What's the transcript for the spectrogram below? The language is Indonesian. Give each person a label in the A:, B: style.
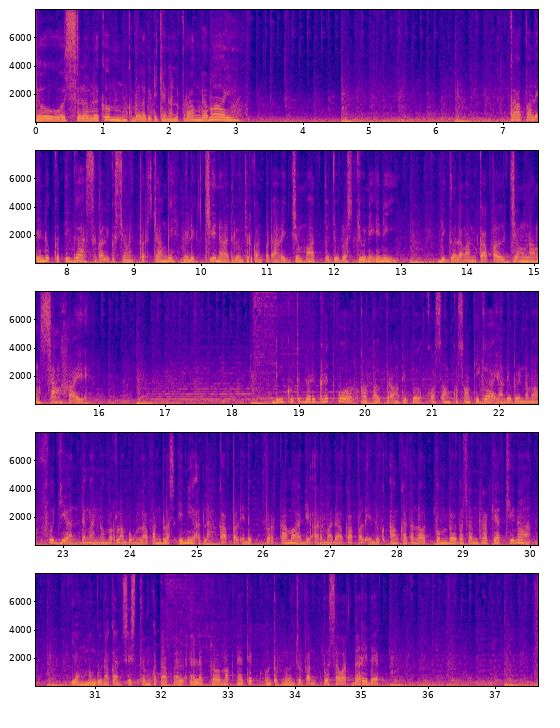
A: Yo, Assalamualaikum Kembali lagi di channel Perang Damai Kapal induk ketiga sekaligus yang tercanggih milik Cina diluncurkan pada hari Jumat 17 Juni ini di galangan kapal Jiangnan Shanghai. Dikutip dari Great Wall, kapal perang tipe 003 yang diberi nama Fujian dengan nomor lambung 18 ini adalah kapal induk pertama di armada kapal induk Angkatan Laut Pembebasan Rakyat Cina yang menggunakan sistem ketapel elektromagnetik untuk meluncurkan pesawat dari dek.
